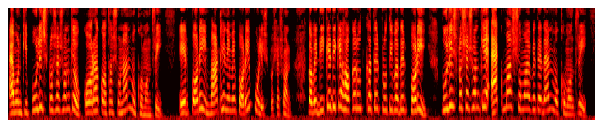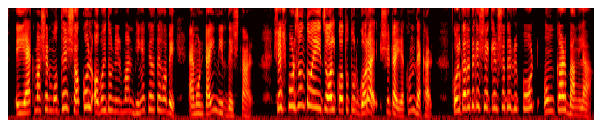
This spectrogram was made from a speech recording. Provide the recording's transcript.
এমনকি পুলিশ প্রশাসনকেও কড়া কথা শোনান মুখ্যমন্ত্রী। এরপরেই মাঠে নেমে পড়ে পুলিশ প্রশাসন। তবে দিকে দিকে হকার উৎখাতের প্রতিবাদের পরেই পুলিশ প্রশাসনকে এক মাস সময় পেতে দেন মুখ্যমন্ত্রী। এই এক মাসের মধ্যে সকল অবৈধ নির্মাণ ভেঙে ফেলতে হবে এমনটাই নির্দেশ তার। শেষ পর্যন্ত এই জল কতদূর গড়ায় সেটাই এখন দেখার। কলকাতা থেকে শেখ এরশাদের রিপোর্ট, ওঙ্কার বাংলা।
